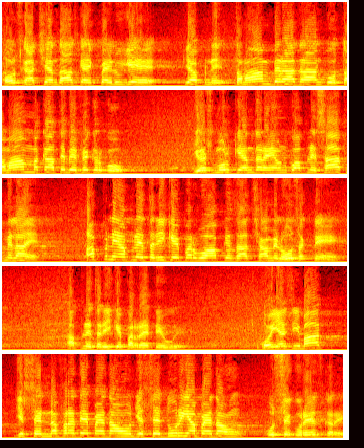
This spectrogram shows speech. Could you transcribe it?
اور اس کا اچھے انداز کا ایک پہلو یہ ہے کہ اپنے تمام برادران کو، تمام مکاتب فکر کو جو اس ملک کے اندر ہیں، ان کو اپنے ساتھ ملائیں۔ اپنے اپنے طریقے پر وہ آپ کے ساتھ شامل ہو سکتے ہیں۔ اپنے طریقے پر رہتے ہوئے۔ کوئی ایسی بات جس سے نفرتیں پیدا ہوں، جس سے دوریاں پیدا ہوں، اس سے گریز کرے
